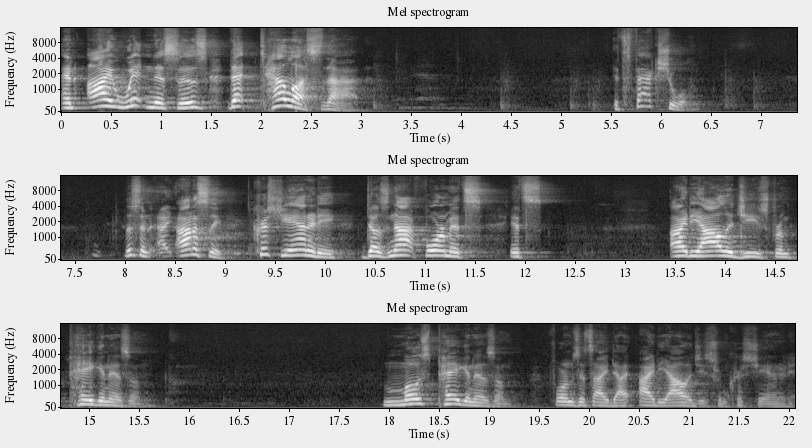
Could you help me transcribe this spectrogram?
and eyewitnesses that tell us that. It's factual. Listen, I, honestly, Christianity does not form its, its ideologies from paganism. Most paganism forms its ide- ideologies from Christianity.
